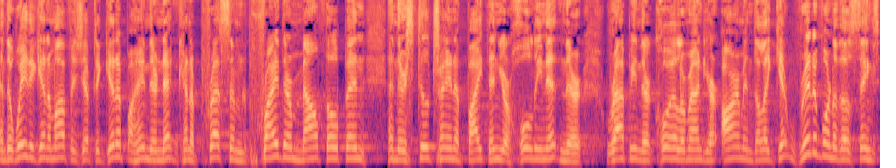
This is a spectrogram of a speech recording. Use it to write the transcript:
and the way to get them off is you have to get up behind their neck and kind of press them, pry their mouth open, and they're still trying to bite. Then you're holding it and they're wrapping their coil around your arm. And to like get rid of one of those things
